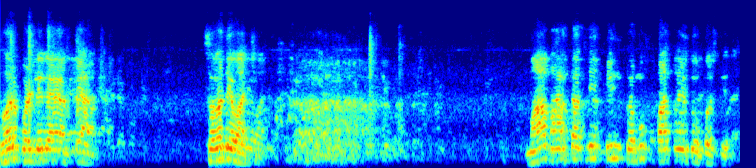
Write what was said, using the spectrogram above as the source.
भर पडलेल्या आहे आपल्या सहदेवाची. महाभारतातली तीन प्रमुख पात्र इथे उपस्थित आहेत.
